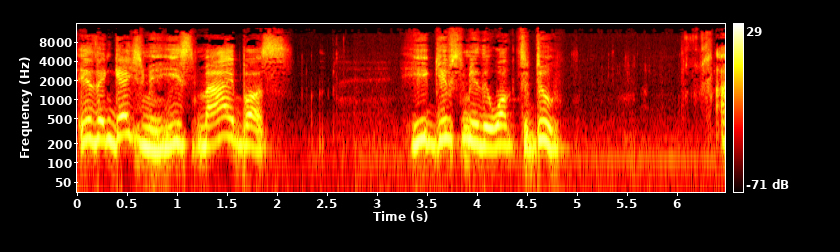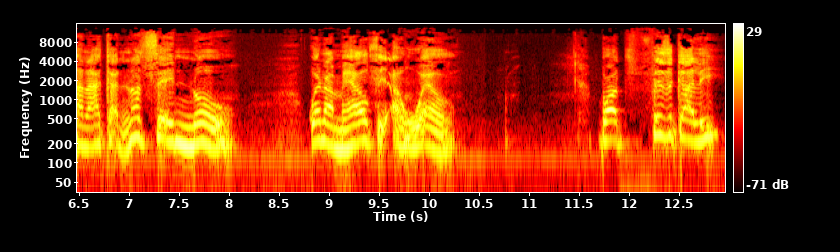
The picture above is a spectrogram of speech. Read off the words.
He's engaged me. He's my boss. He gives me the work to do. And I cannot say no when I'm healthy and well. But physically,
